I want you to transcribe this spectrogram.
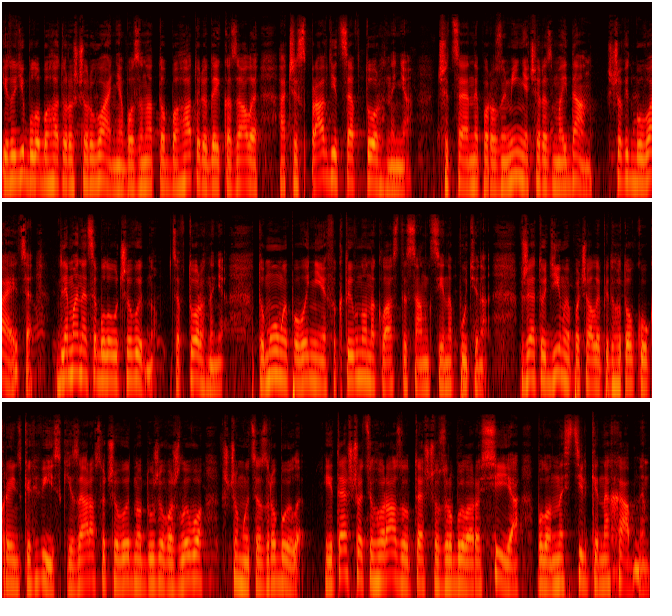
і тоді було багато розчарування, бо занадто багато людей казали: а чи справді це вторгнення? Чи це непорозуміння через майдан? Що відбувається? Для мене це було очевидно. Це вторгнення. Тому ми повинні ефективно накласти санкції на Путіна. Вже тоді ми почали підготовку українських військ, і зараз очевидно дуже важливо, що ми це зробили. І те, що цього разу те, що зробила Росія, було настільки нахабним,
